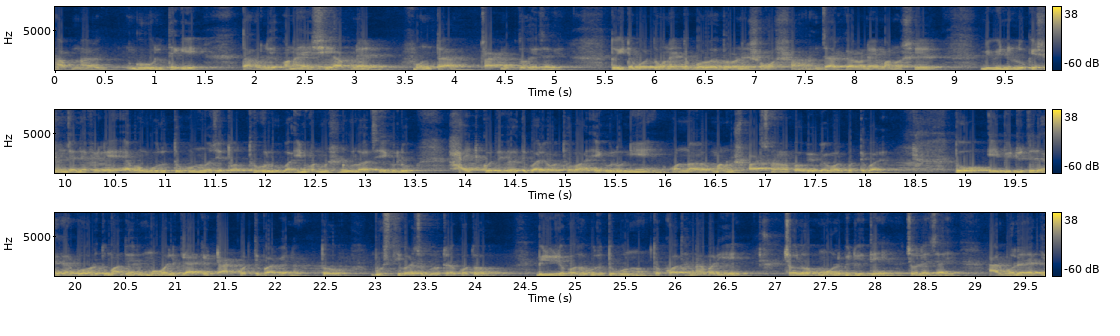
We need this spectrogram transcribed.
আপনার গুগল থেকে, তাহলে অনায়াসে আপনার ফোনটা ট্র্যাকমুক্ত হয়ে যাবে। তো এটা বর্তমানে একটা বড় ধরনের সমস্যা, যার কারণে মানুষের বিভিন্ন লোকেশন জেনে ফেলে এবং গুরুত্বপূর্ণ যে তথ্যগুলো বা ইনফরমেশনগুলো আছে, এগুলো হাইড করে ফেলতে পারে অথবা এগুলো নিয়ে অন্য মানুষ পার্সোনালভাবে ব্যবহার করতে পারে। তো এই ভিডিওতে দেখার পর তোমাদের মোবাইলকে আর কি ট্র্যাক করতে পারবে না। তো বুঝতে পারছ ভিডিওটা কত? ভিডিওটা কত গুরুত্বপূর্ণ। তো কথা না বাড়িয়ে চলো মূল ভিডিওতে চলে যাই। আর বলে রাখি,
